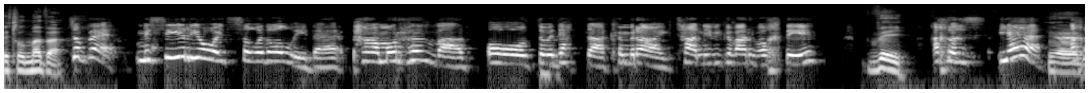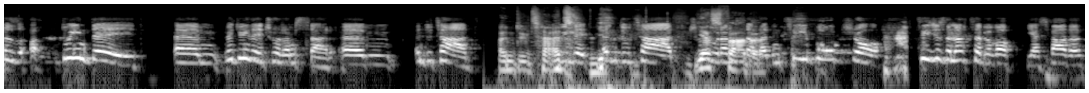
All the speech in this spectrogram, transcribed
little mother. So be? Nes i rioed sylweddoli de pa mor rhyfadd o dywediadau Cymraeg tan i fi gyfarfo chdi. Fi? Achos, ie, yeah, yeah, yeah. achos dwi'n deud, um, be dwi'n deud trwy'r amser, um, yn dwi tad. Yn dwi tad. Dwi'n deud, yn dwi tad trwy'r yes, amser. Father. Yn ti bob tro, ti jyst yn ateb efo, yes father.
